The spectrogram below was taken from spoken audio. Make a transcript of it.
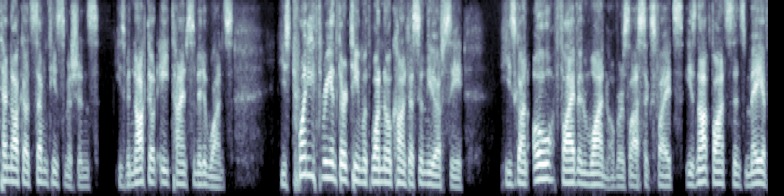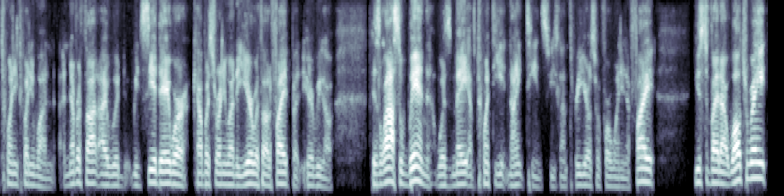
10 knockouts, 17 submissions. He's been knocked out eight times, submitted once. He's 23 and 13 with one no contest in the UFC. He's gone 0, 5 and 1 over his last six fights. He's not fought since May of 2021. I never thought I would we'd see a day where Cowboy Cerrone went a year without a fight, but here we go. His last win was May of 2019. So he's gone three years before winning a fight. Used to fight at welterweight.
